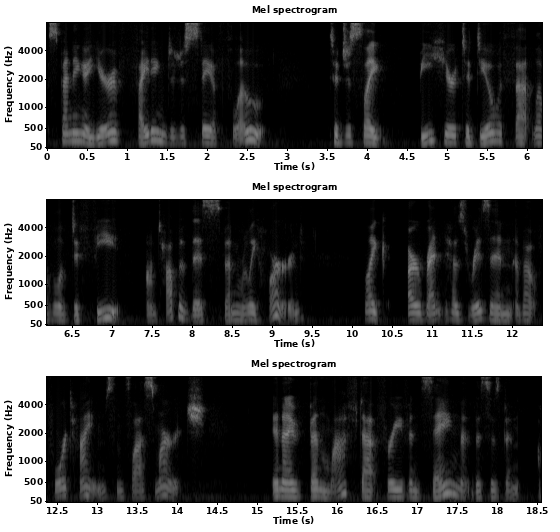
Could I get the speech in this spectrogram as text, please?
spending a year of fighting to just stay afloat, to just like be here to deal with that level of defeat on top of this has been really hard. Like, our rent has risen about four times since last March. And I've been laughed at for even saying that this has been a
